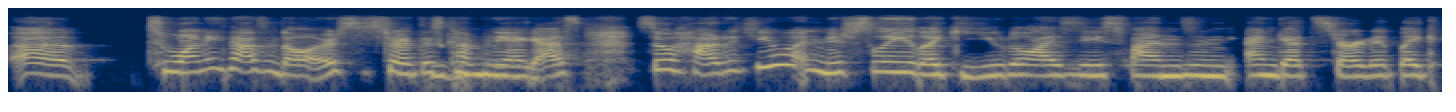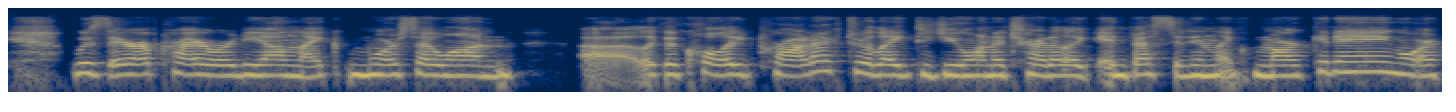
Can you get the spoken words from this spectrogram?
uh twenty thousand dollars to start this company, I mm-hmm. guess. So how did you initially like utilize these funds and and get started? Like, was there a priority on like more so on uh, like a quality product or like did you want to try to like invest it in like marketing or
